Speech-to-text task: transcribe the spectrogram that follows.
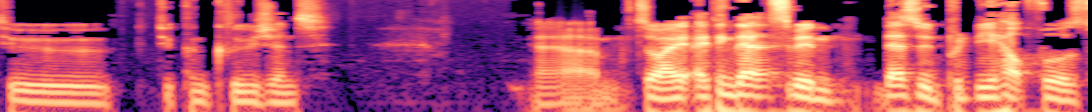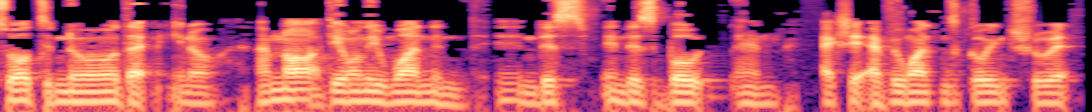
to to conclusions um, so I, I, think that's been that's been pretty helpful as well to know that you know I'm not the only one in in this in this boat, and actually everyone's going through it,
